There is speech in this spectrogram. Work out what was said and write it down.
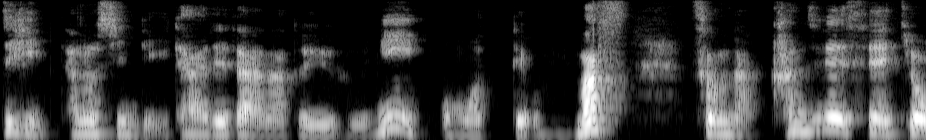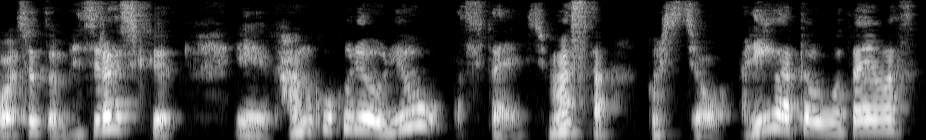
ぜひ楽しんでいただけたらなというふうに思っております。そんな感じでですね、今日はちょっと珍しく、えー、韓国料理をお伝えしました。ご視聴ありがとうございます。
